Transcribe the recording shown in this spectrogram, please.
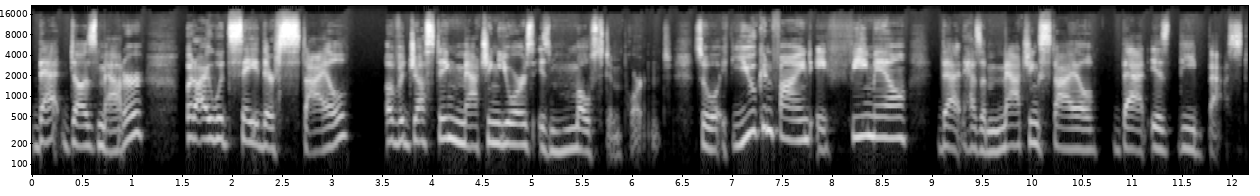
that does matter. But I would say their style of adjusting, matching yours is most important. So if you can find a female that has a matching style, that is the best.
